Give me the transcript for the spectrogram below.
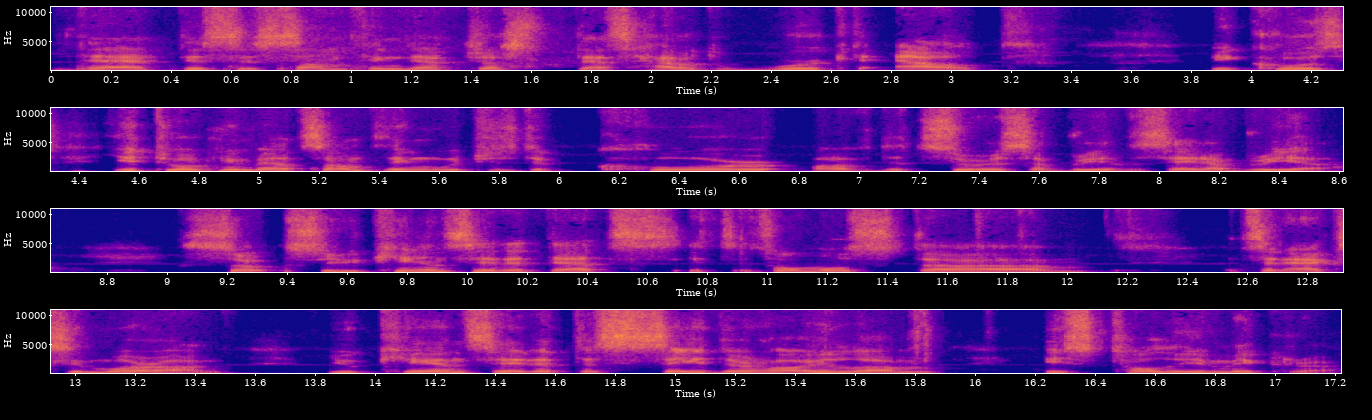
that this is something that just that's how it worked out, because you're talking about something which is the core of the Tzuras Abriya, the Seder Abriya. So, so you can't say that that's it's, it's almost um, it's an oxymoron. You can't say that the Seder Ha'ilam is totally a mikra.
